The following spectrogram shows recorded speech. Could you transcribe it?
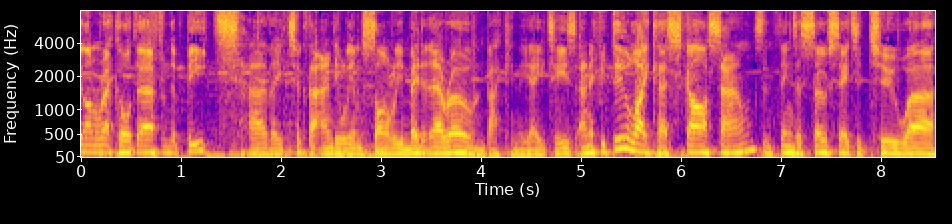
On record there from the beat. Uh, they took that Andy Williams song, really made it their own back in the 80s. And if you do like uh, ska sounds and things associated to uh,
